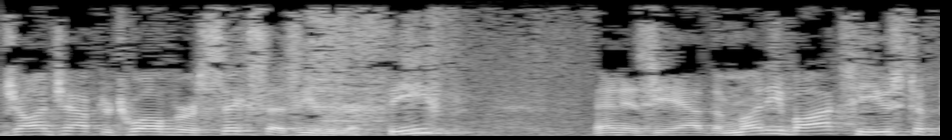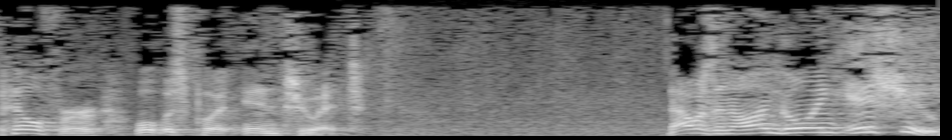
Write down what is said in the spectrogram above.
John chapter 12 verse 6 says he was a thief, and as he had the money box, he used to pilfer what was put into it. That was an ongoing issue.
